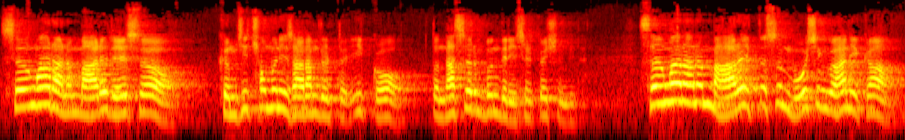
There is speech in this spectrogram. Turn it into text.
성화라는 말에 대해서 금시초문인 사람들도 있고 또 낯설은 분들이 있을 것입니다. 성화라는 말의 뜻은 무엇인가 하니까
